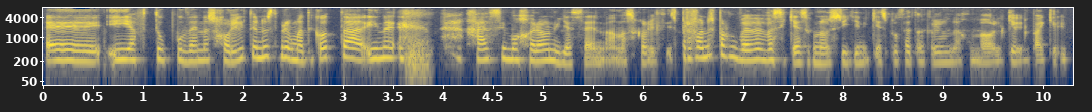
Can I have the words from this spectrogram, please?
ε, ή αυτού που δεν ασχολείται, ενώ στην πραγματικότητα είναι χάσιμο χρόνου για σένα να ασχοληθείς. Προφανώς υπάρχουν βέβαια βασικές γνώσεις γενικές που θα ήταν καλό να έχουμε όλοι κλπ. κλπ.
